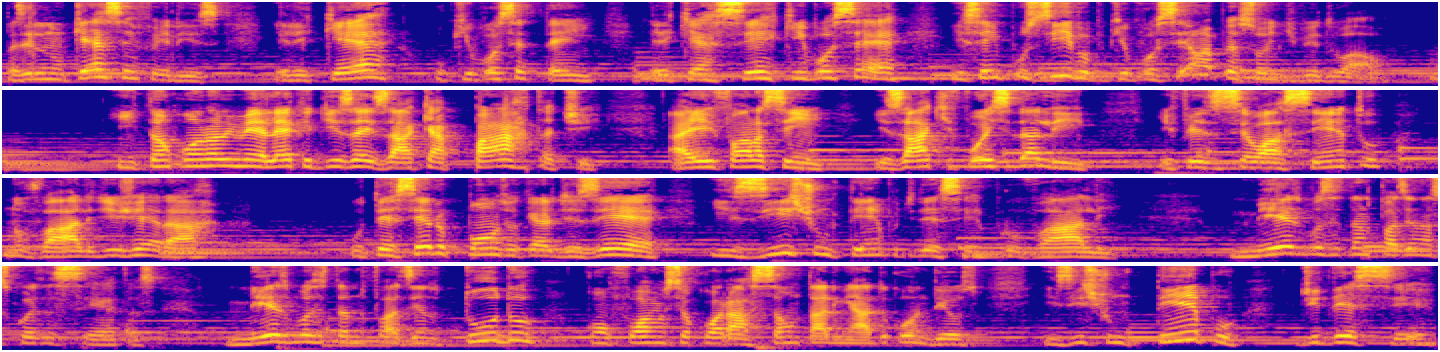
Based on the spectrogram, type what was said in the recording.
mas ele não quer ser feliz, ele quer o que você tem, ele quer ser quem você é. Isso é impossível porque você é uma pessoa individual. Então, quando Abimeleque diz a Isaac: Aparta-te, aí fala assim: Isaac foi-se dali e fez o seu assento no vale de Gerar. O terceiro ponto que eu quero dizer é: existe um tempo de descer para o vale mesmo você estando fazendo as coisas certas, mesmo você estando fazendo tudo conforme seu coração está alinhado com Deus, existe um tempo de descer,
